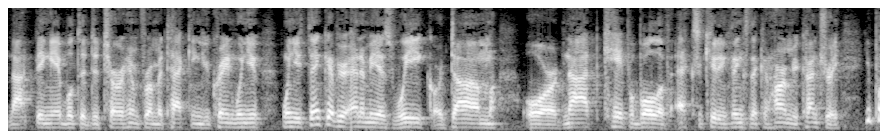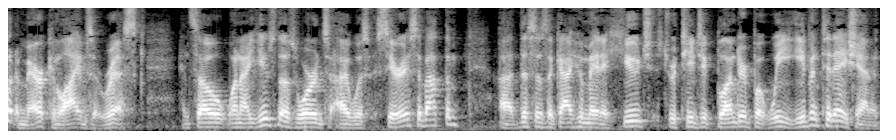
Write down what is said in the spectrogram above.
not being able to deter him from attacking Ukraine. When you when you think of your enemy as weak or dumb or not capable of executing things that can harm your country, you put American lives at risk. And so when I used those words, I was serious about them. Uh, this is a guy who made a huge strategic blunder, but we, even today, Shannon,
